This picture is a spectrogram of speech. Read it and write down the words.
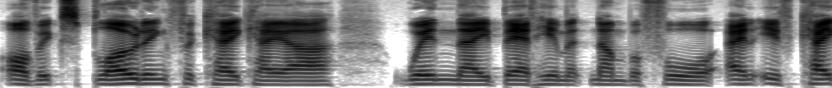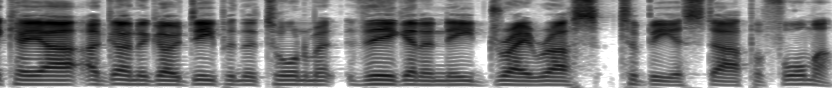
of exploding for KKR when they bat him at number four. And if KKR are going to go deep in the tournament, they're going to need Dre Russ to be a star performer.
